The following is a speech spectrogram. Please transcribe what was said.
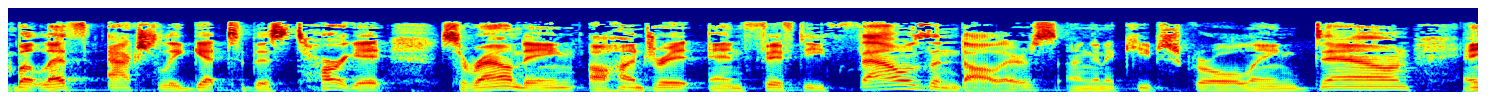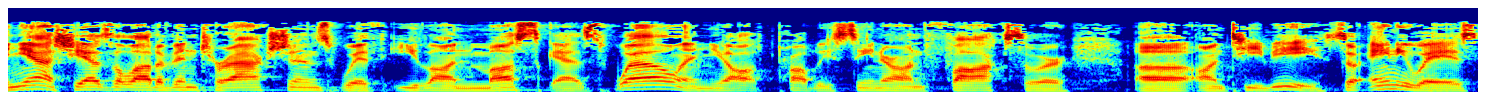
But let's actually get to this target surrounding $150,000. I'm going to keep scrolling down. And yeah, she has a lot of interactions with Elon Musk as well. And y'all probably seen her on Fox or uh, on TV. So anyways,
